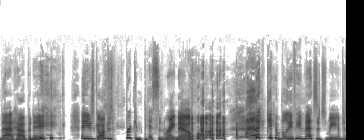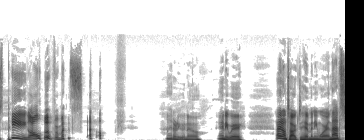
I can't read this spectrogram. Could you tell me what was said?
that happening? and you just go, I'm just freaking pissing right now. I can't believe he messaged me. I'm just peeing all over myself. I don't even know. Anyway, I don't talk to him anymore, and that's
